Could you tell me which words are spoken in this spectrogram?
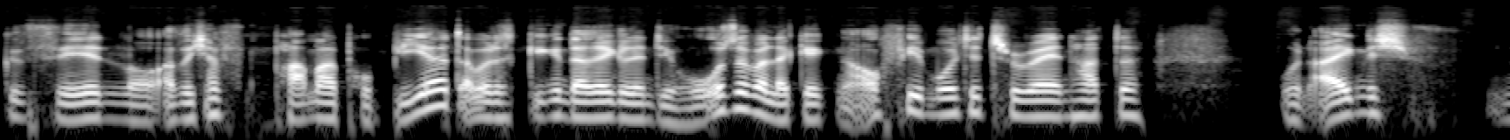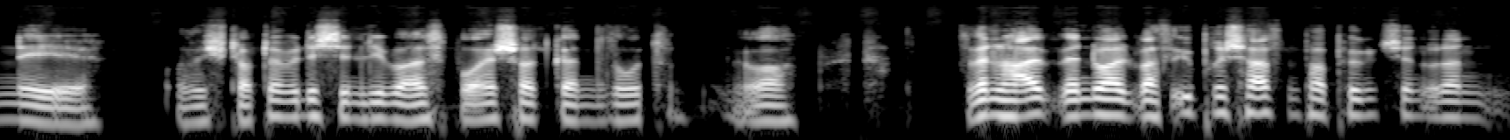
gesehen. Also ich habe es ein paar Mal probiert, aber das ging in der Regel in die Hose, weil der Gegner auch viel Multiterrain hatte. Und eigentlich, nee. Also ich glaube, da würde ich den lieber als Boy Shotgun so, ja. Also wenn du halt, wenn du halt was übrig hast, ein paar Pünktchen oder ein,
